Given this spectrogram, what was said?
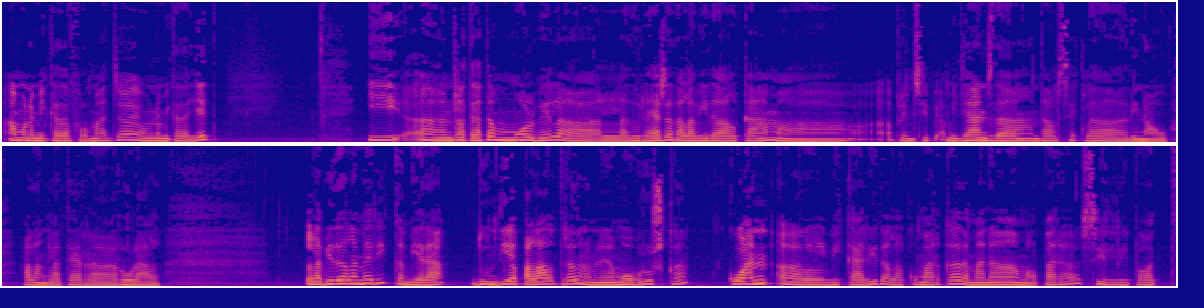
amb una mica de formatge i una mica de llet i eh, ens retrata molt bé la, la duresa de la vida al camp a, a, principi, a mitjans de, del segle XIX a l'Anglaterra rural. La vida de l'Amèric canviarà d'un dia per l'altre, d'una manera molt brusca, quan el vicari de la comarca demana amb el pare si li pot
